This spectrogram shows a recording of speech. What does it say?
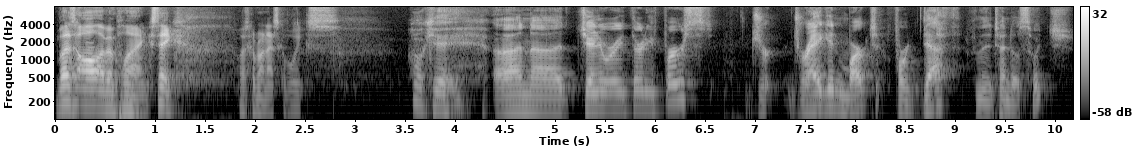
But that's all I've been playing. Steak. What's coming on next couple weeks? Okay. On uh, January 31st, Dr- Dragon Marked for Death from the Nintendo Switch.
